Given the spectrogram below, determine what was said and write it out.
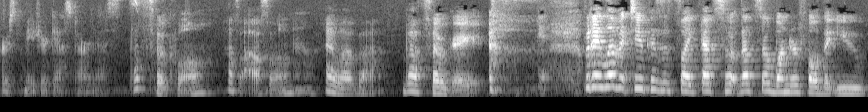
first major guest artists. That's so cool. That's awesome. Yeah. I love that. That's so great. Yeah. But I love it too because it's like that's so that's so wonderful that you,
